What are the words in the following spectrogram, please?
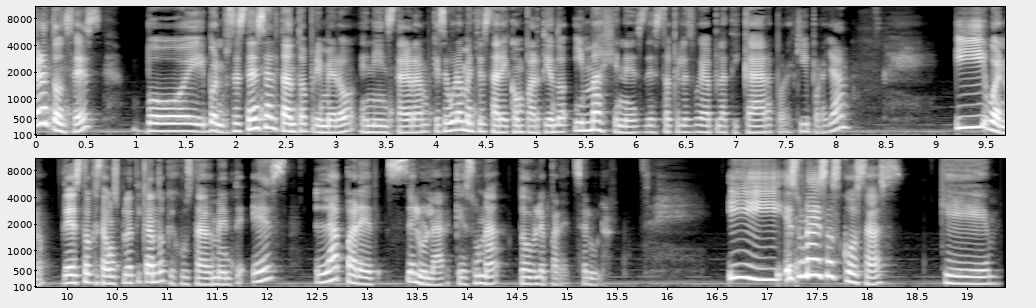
Pero entonces voy, bueno, pues esténse al tanto primero en Instagram, que seguramente estaré compartiendo imágenes de esto que les voy a platicar por aquí y por allá. Y bueno, de esto que estamos platicando, que justamente es la pared celular, que es una doble pared celular. Y es una de esas cosas que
